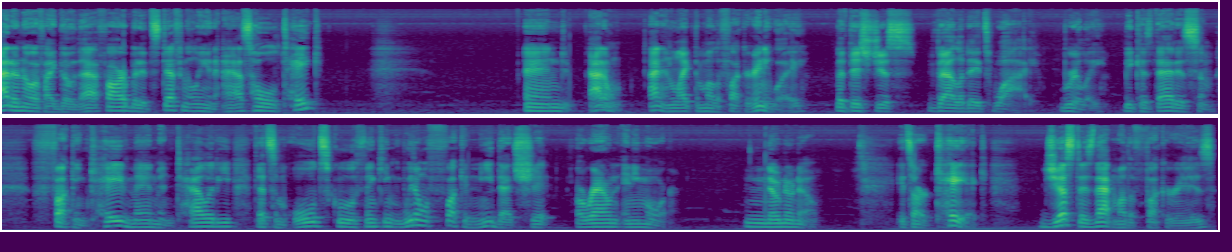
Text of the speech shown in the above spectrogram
I don't know if I go that far, but it's definitely an asshole take. And I don't I didn't like the motherfucker anyway, but this just validates why, really, because that is some fucking caveman mentality. That's some old school thinking. We don't fucking need that shit around anymore. No, no, no. It's archaic, just as that motherfucker is.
